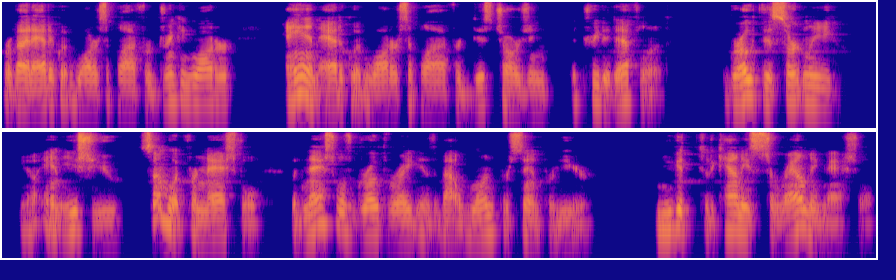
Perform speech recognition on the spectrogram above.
provide adequate water supply for drinking water and adequate water supply for discharging the treated effluent. Growth is certainly, you know, an issue somewhat for Nashville, but Nashville's growth rate is about 1% per year. When you get to the counties surrounding Nashville,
